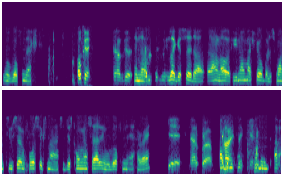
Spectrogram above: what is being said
we'll go from there. Okay, sounds good. And uh, like I said, uh, I don't know if you know my show, but it's one two seven four six nine. So just call me on Saturday, and we'll go from there. All right? Yeah, not a problem. I All right, can- thanks I again. can- uh,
